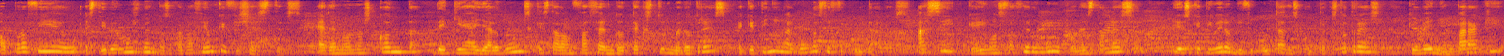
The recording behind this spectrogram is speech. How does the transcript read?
O profe e eu estivemos vendo a grabación que fixestes e démonos conta de que hai algúns que estaban facendo o texto número 3 e que tiñen algunhas dificultades. Así que imos facer un grupo nesta mesa e os que tiveron dificultades co texto 3 que veñen para aquí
